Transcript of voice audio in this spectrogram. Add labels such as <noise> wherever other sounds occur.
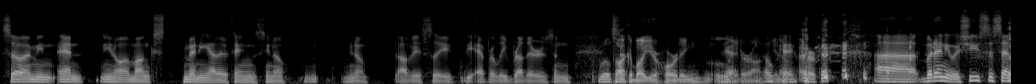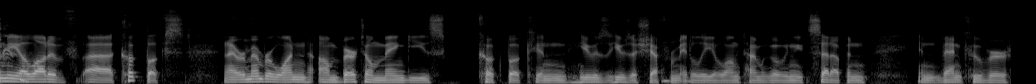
So I mean, and you know, amongst many other things, you know, m- you know, obviously the Everly Brothers and We'll talk about your hoarding Yeah, later on. you Okay, know. <laughs> perfect. Uh, but anyway, she used to send me a lot of uh, cookbooks, and I remember one Umberto Menghi's cookbook, and he was he was a chef from Italy a long time ago, and he set up in in Vancouver,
